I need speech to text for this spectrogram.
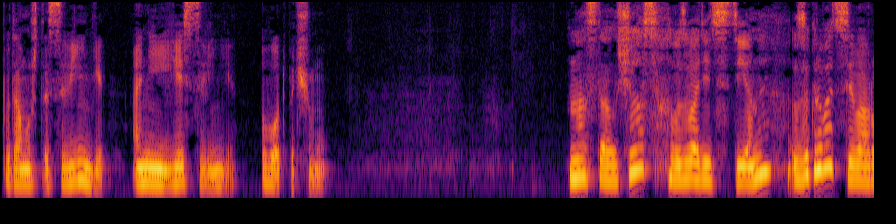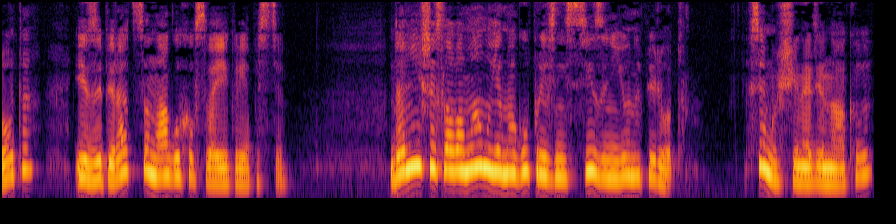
Потому что свиньи, они и есть свиньи. Вот почему. Настал час возводить стены, закрывать все ворота и запираться наглухо в своей крепости. Дальнейшие слова мамы я могу произнести за нее наперед — Все мужчины одинаковы,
